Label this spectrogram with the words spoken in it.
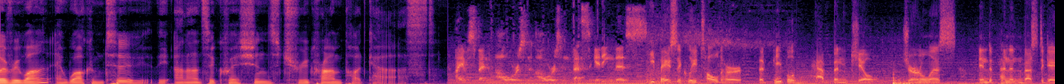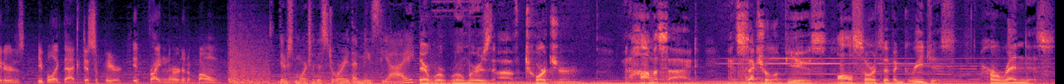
everyone, and welcome to the Unanswered Questions True Crime Podcast. I have spent hours and hours investigating this. He basically told her that people have been killed. Journalists, independent investigators, people like that disappeared. It frightened her to the bone. There's more to the story than meets the eye. There were rumors of torture and homicide and sexual abuse, all sorts of egregious, horrendous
